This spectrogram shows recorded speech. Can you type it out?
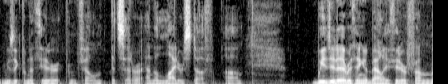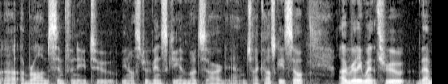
music from the theater, from film, etc., and the lighter stuff. Um, we did everything at ballet theater from uh, a Brahms symphony to you know Stravinsky and Mozart and Tchaikovsky. So I really went through that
